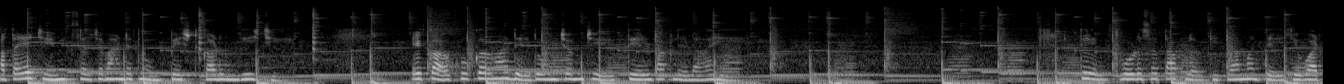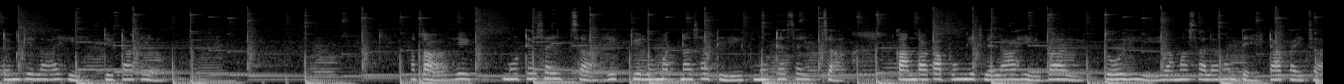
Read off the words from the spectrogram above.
आता याची मिक्सरच्या भांड्यातून पेस्ट काढून घ्यायची. एका कुकरमध्ये दोन चमचे तेल टाकलेलं आहे. तेल थोडंसं तापलं की त्यामध्ये जे वाटण केलं आहे ते टाकलं. आता एक मोठ्या साईजचा एक किलो मटणासाठी एक मोठ्या साईजचा कांदा कापून घेतलेला आहे. बारीक तोही या मसाल्यामध्ये टाकायचा.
